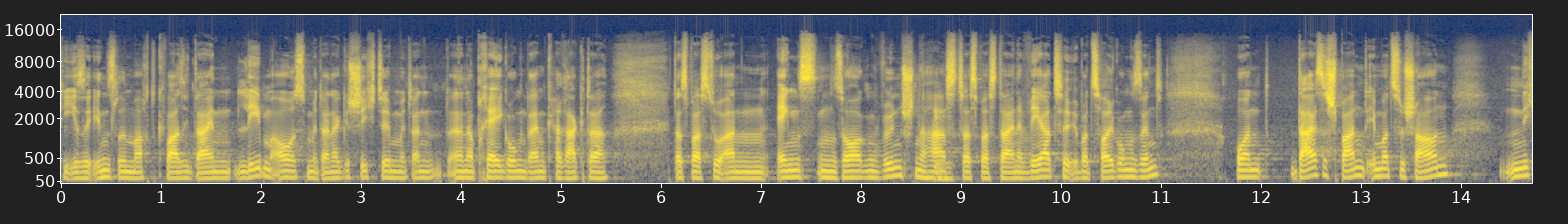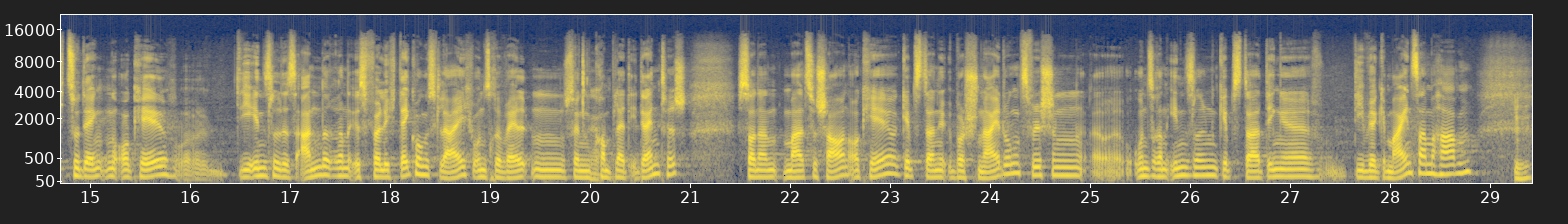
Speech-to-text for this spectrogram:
Diese Insel macht quasi dein Leben aus mit deiner Geschichte, mit deiner Prägung, deinem Charakter das, was du an Ängsten, Sorgen, Wünschen mhm. hast, mhm. das, was deine Werte, Überzeugungen sind. Und da ist es spannend, immer zu schauen, nicht zu denken, okay, die Insel des anderen ist völlig deckungsgleich, unsere Welten sind ja. komplett identisch, sondern mal zu schauen, okay, gibt es da eine Überschneidung zwischen äh, unseren Inseln, gibt es da Dinge, die wir gemeinsam haben mhm.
